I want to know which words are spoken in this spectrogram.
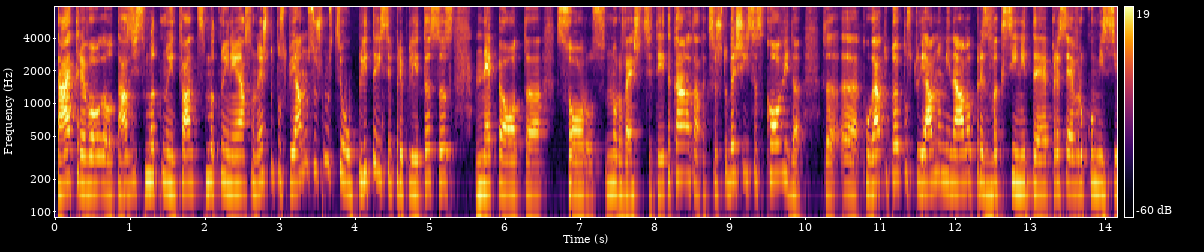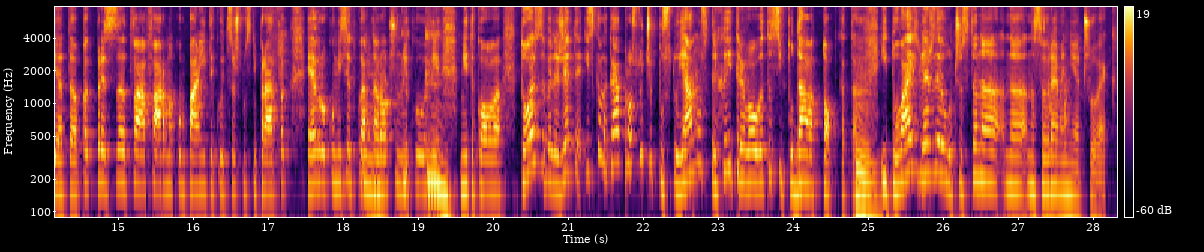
тая тревога от тази смътно и това смътно и неясно нещо, постоянно всъщност се оплита и се преплита с НПО-та, Сорос, норвежците и така нататък. Също беше и с ковида, когато той постоянно минава през ваксините, през Еврокомисията, пък през това фармакомпаниите, които всъщност ни правят, пък Еврокомисията, която нарочно ни, ни, ни такова. Тоест, забележете, искам да кажа просто, че постоянно страха и тревогата си подават топката. М. И това изглежда е от частта на, на, на съвременния човек.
